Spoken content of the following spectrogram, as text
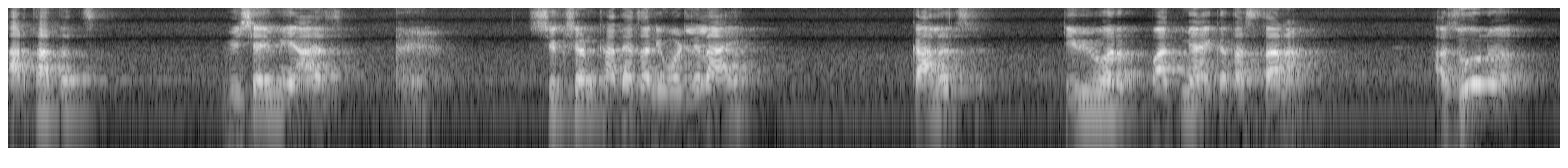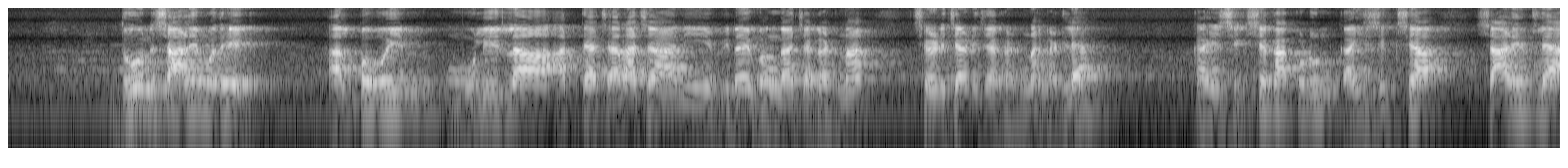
अर्थातच विषय मी आज शिक्षण खात्याचा निवडलेला आहे. कालच टी व्हीवर बातम्या ऐकत असताना अजून दोन शाळेमध्ये अल्पवयीन मुलीला अत्याचाराच्या आणि विनयभंगाच्या घटना छेडछाडीच्या घटना घडल्या. काही शिक्षकाकडून काही शिक्षा शाळेतल्या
